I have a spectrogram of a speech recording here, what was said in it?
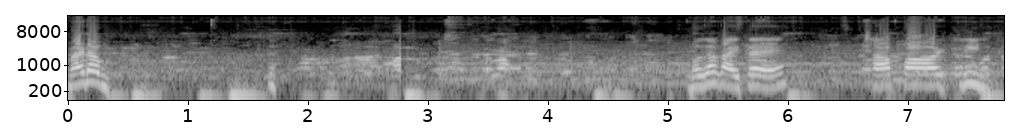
मॅडम बघा काय काय आहे. छापा प्रिंट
